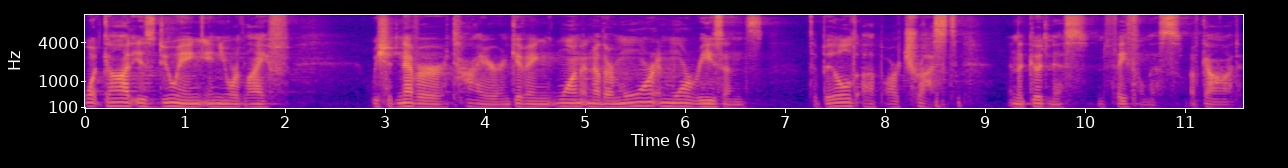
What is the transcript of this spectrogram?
what God is doing in your life. We should never tire in giving one another more and more reasons to build up our trust in the goodness and faithfulness of God.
